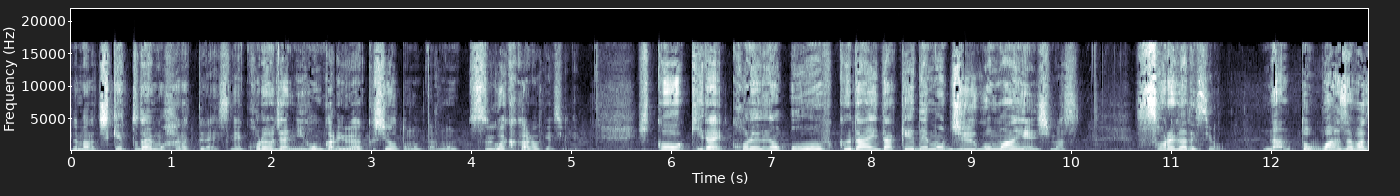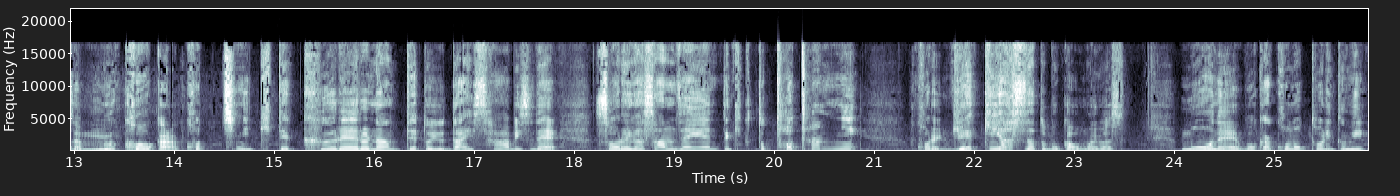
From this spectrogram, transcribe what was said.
でまだチケット代も払ってないですね。これをじゃあ日本から予約しようと思ったらもうすごいかかるわけですよね。飛行機代これの往復代だけでも15万円します。それがですよなんとわざわざ向こうからこっちに来てくれるなんてという大サービスでそれが3000円って聞くと途端にこれ激安だと僕は思います。もうね僕はこの取り組み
